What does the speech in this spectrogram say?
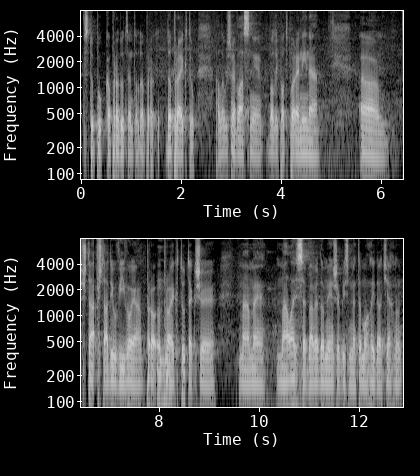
vstupu koproducentov do, pro, do projektu. Ale už sme vlastne boli podporení na uh, šta, v štádiu vývoja pro, mm-hmm. projektu, takže máme malé sebavedomie, že by sme to mohli dotiahnuť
